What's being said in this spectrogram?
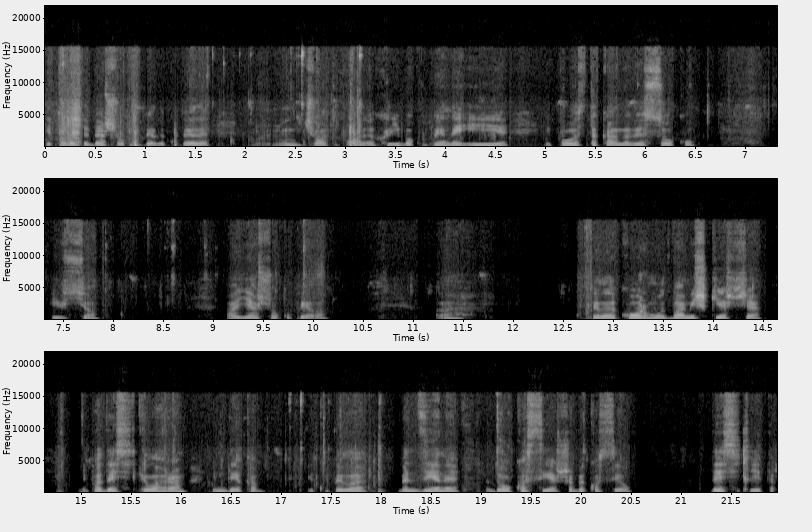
і то в АТБ що купили? Купили нічого такого, хліба купили і, і по стаканові соку, і все. А я що купила? Купила корму два мішки ще по 10 кілограм індика. І купила бензини до коси, щоб косив. 10 літрів.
